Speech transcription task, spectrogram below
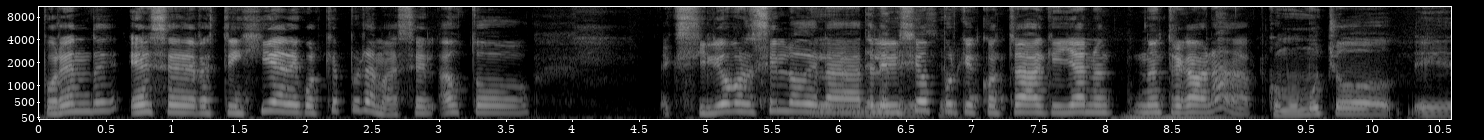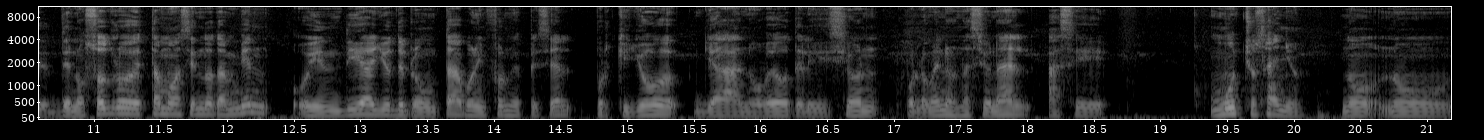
Por ende, él se restringía de cualquier programa. Es el auto exilió, por decirlo, de la, De la televisión, televisión. porque encontraba que ya no, no entregaba nada. Como muchos eh, de nosotros estamos haciendo también, hoy en día yo te preguntaba por informe especial, porque yo ya no veo televisión, por lo menos nacional, hace muchos años. No, no,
